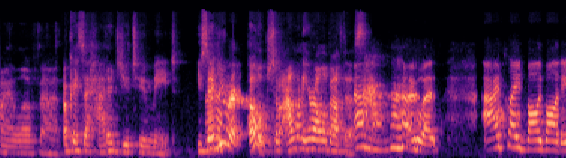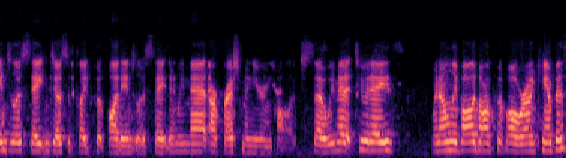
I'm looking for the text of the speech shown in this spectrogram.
I love that. Okay, so how did you two meet? You said you were a coach, so I want to hear all about this. I was. I played volleyball at Angelo State, and Joseph played football at Angelo State, and we met our freshman year in college. So we met at two a days when only volleyball and football were on campus.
